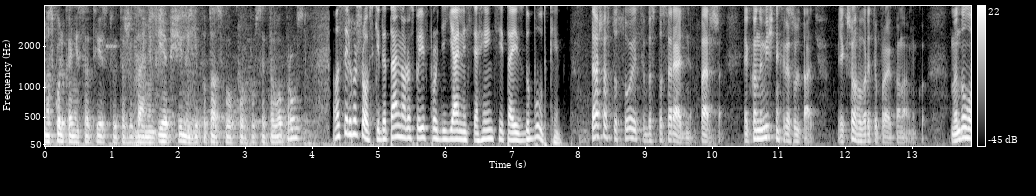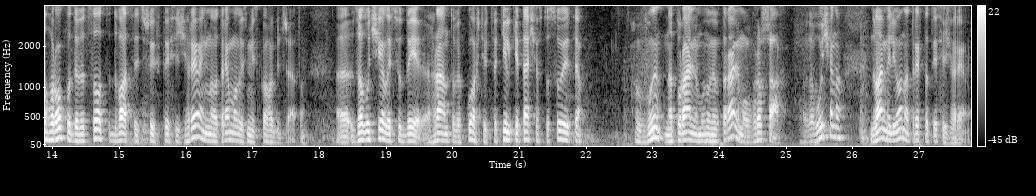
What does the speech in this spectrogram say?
насколько они соответствуют ожиданиям и общины, и депутатского корпуса, это вопрос. Василь Гошовський детально розповів про діяльність агенції та її здобутки. Те, що стосується безпосередньо, перше, економічних результатів, якщо говорити про економіку, минулого року 926 тисяч гривень ми отримали з міського бюджету. Е, Залучили сюди грантових коштів. Це тільки те, що стосується в натуральному, ну не в натуральному, в грошах. Залучено 2 мільйона 300 тисяч гривень.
